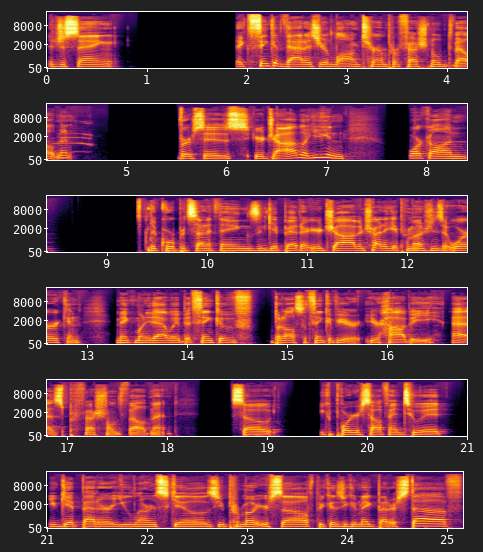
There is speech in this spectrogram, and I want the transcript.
they're just saying like think of that as your long-term professional development versus your job like you can work on the corporate side of things and get better at your job and try to get promotions at work and make money that way but think of but also think of your your hobby as professional development so you can pour yourself into it you get better you learn skills you promote yourself because you can make better stuff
